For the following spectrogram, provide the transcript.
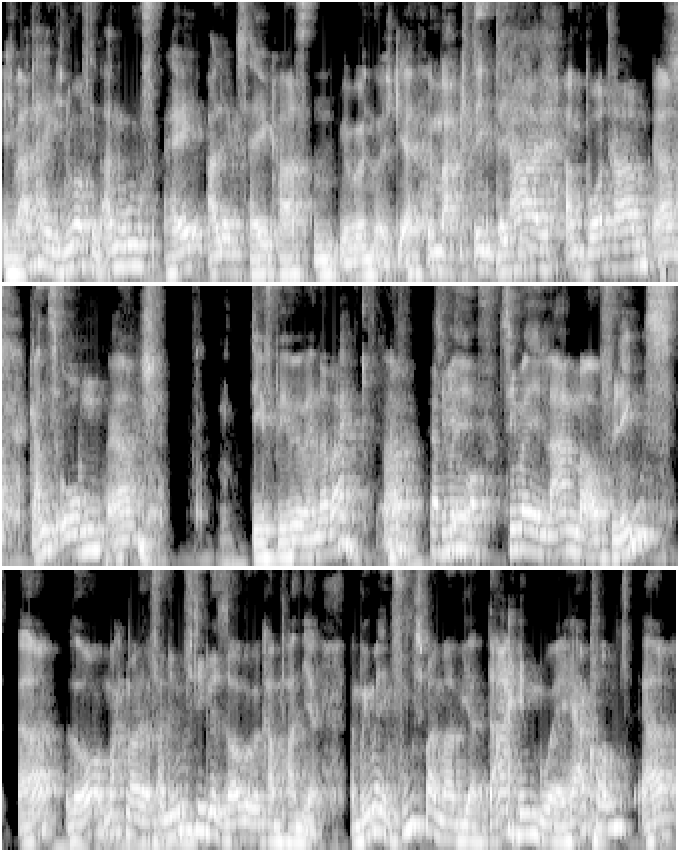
Ich warte eigentlich nur auf den Anruf, hey Alex, hey Carsten, wir würden euch gerne im Marketing ja. an Bord haben. Ja, ganz oben, ja. DFB, wir wären dabei. Ja. Ja, ziehen, wir, ziehen wir den Laden mal auf links. Ja, so, macht mal eine vernünftige, saubere Kampagne. Dann bringen wir den Fußball mal wieder dahin, wo er herkommt. Ja,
